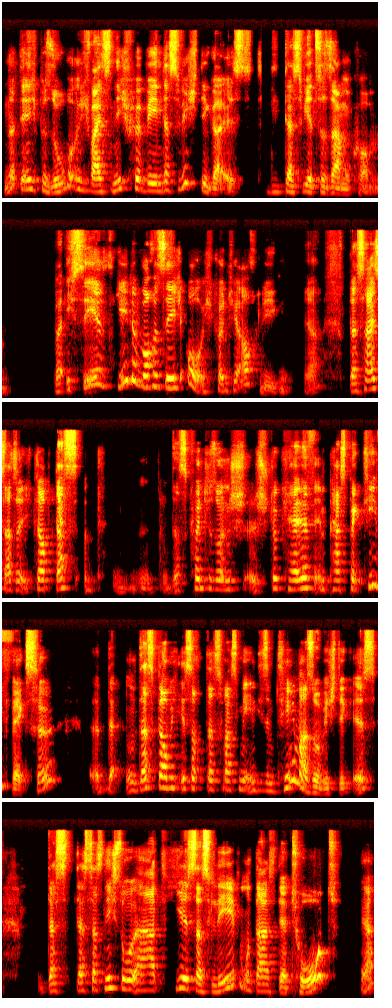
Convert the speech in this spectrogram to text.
ne, den ich besuche und ich weiß nicht, für wen das wichtiger ist, die, dass wir zusammenkommen. Weil ich sehe, jede Woche sehe ich, oh, ich könnte hier auch liegen. Ja, das heißt also, ich glaube, das, das könnte so ein Stück helfen im Perspektivwechsel. Äh, und das, glaube ich, ist auch das, was mir in diesem Thema so wichtig ist, dass, dass das nicht so hat, hier ist das Leben und da ist der Tod, ja,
